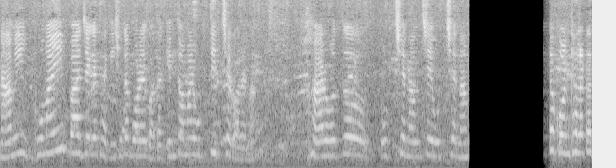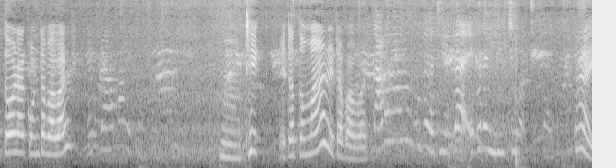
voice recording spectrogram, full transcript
না আমি ঘুমাই বা জেগে থাকি, সেটা পরের কথা, কিন্তু আমার উঠতে ইচ্ছে করে না। আর ও তো উঠছে, নামছে, উঠছে, নাম। তো কোন থালাটা তোর আর কোনটা বাবার? হুম, ঠিক। এটা তোমার এটা বাবার। তাই।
